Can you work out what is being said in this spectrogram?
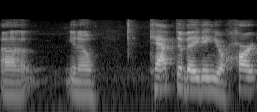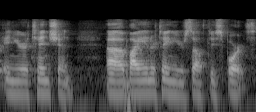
uh, you know, captivating your heart and your attention uh, by entertaining yourself through sports.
